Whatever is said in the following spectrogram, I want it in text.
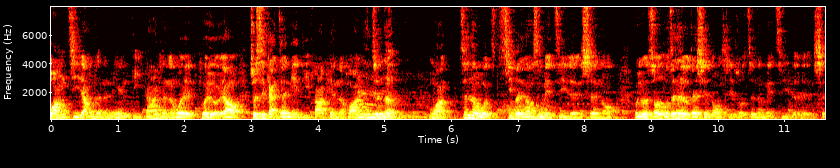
旺季，然后可能年底，大家可能会会有要就是赶在年底发片的话，那真的。哇，真的，我基本上是没自己人生哦。我有时候我真的有在写东西说，真的没自己的人生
